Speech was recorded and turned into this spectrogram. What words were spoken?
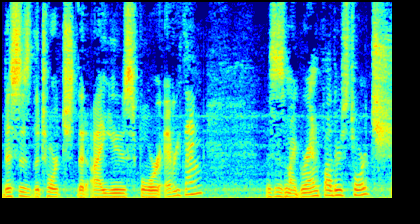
This is the torch that I use for everything. This is my grandfather's torch.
